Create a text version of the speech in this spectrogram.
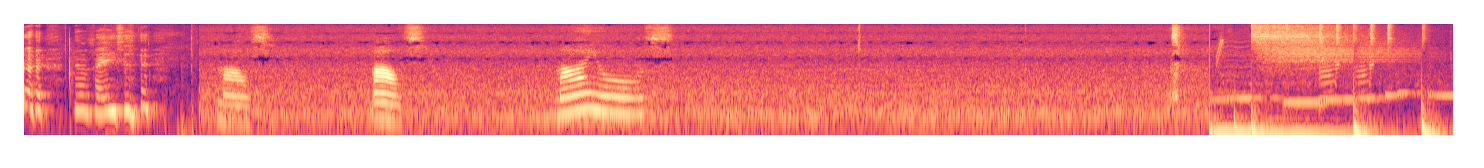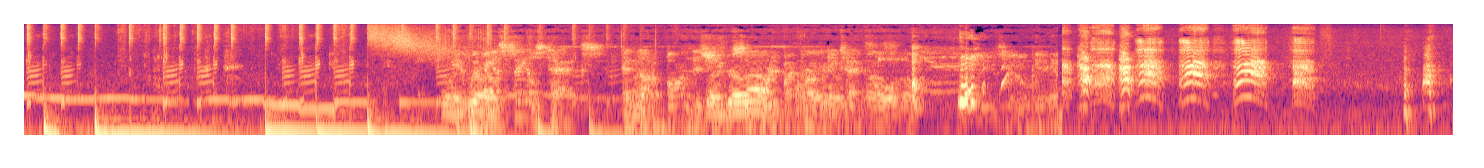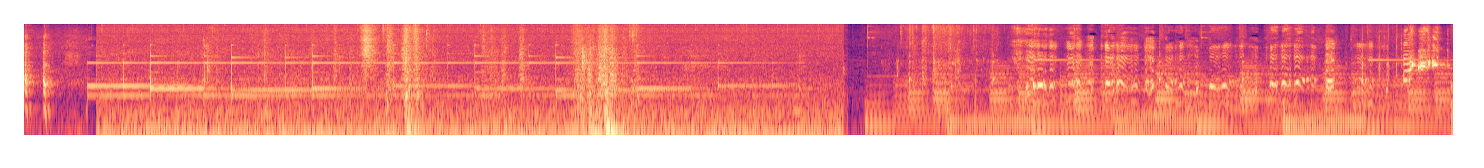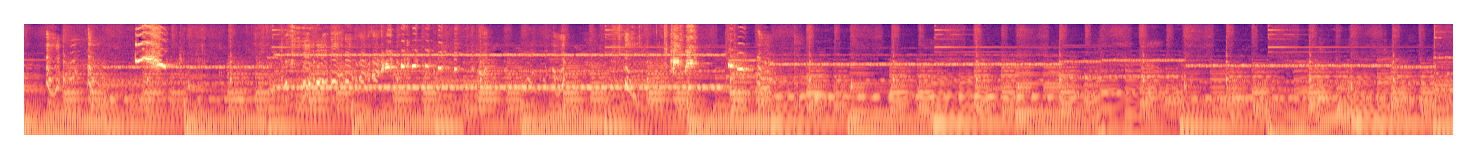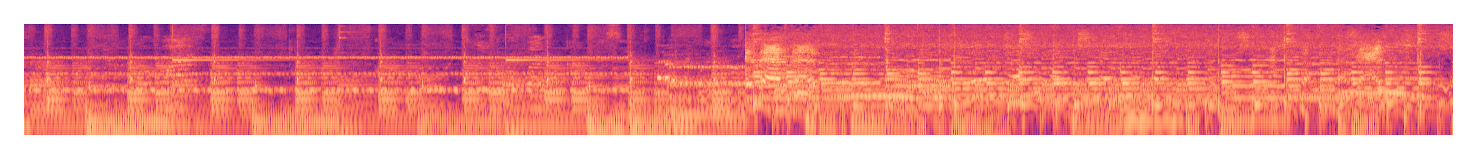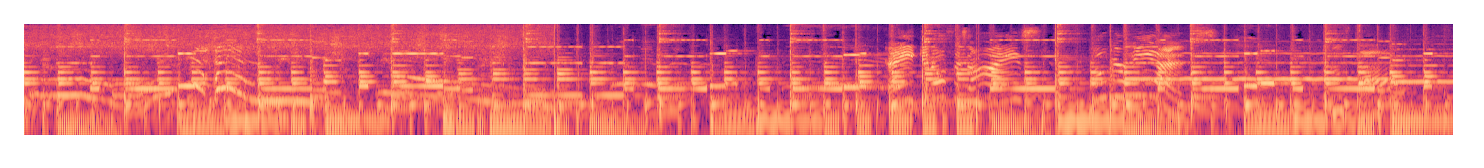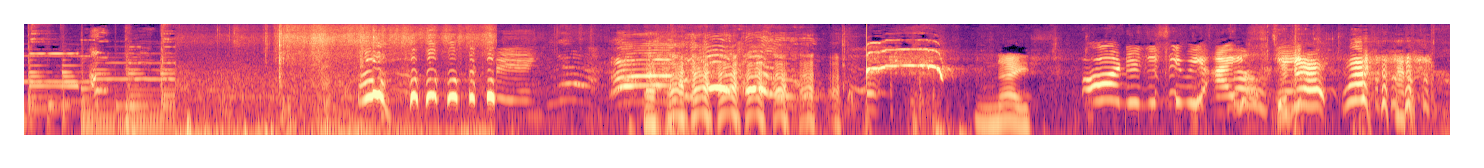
the face. Mouse. Mouse. Miles. It would be a sales tax and not a bond issue it grow out. supported by property taxes. Nice. Oh, did you see me ice skate?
